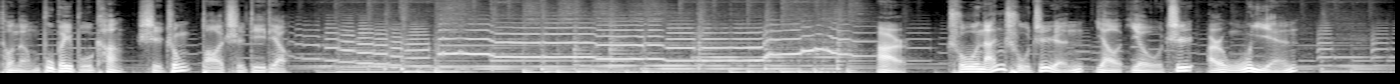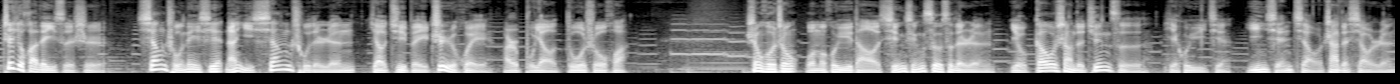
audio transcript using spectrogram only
都能不卑不亢，始终保持低调。二。处难处之人要有知而无言。这句话的意思是，相处那些难以相处的人，要具备智慧，而不要多说话。生活中，我们会遇到形形色色的人，有高尚的君子，也会遇见阴险狡诈的小人。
